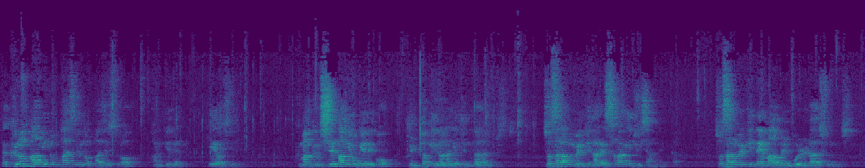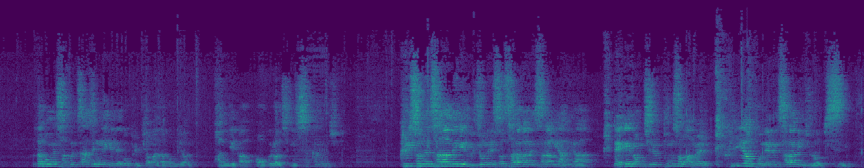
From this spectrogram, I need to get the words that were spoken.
그러니까 그런 마음이 높아지면 높아질수록 관계는 됩니다. 그만큼 실망이 오게 되고 불평이 일어나게 된다는 것이죠. 저 사람은 왜 이렇게 나를 사랑해 주지 않을까? 저 사람은 왜 이렇게 내 마음을 몰라주는 것일까? 그러다 보면 자꾸 짜증내게 되고 불평하다 보면 관계가 어그러지기 시작하는 것입니다. 그리스도는 사람에게 의존해서 살아가는 사람이 아니라 내게 넘치는 풍성함을 흘려 보내는 사람인 줄로 믿습니다.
